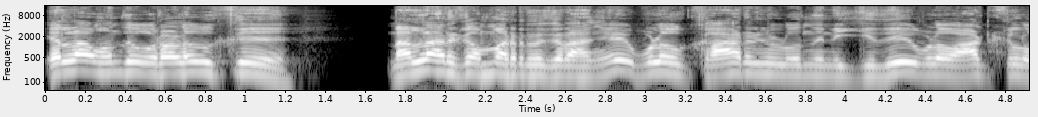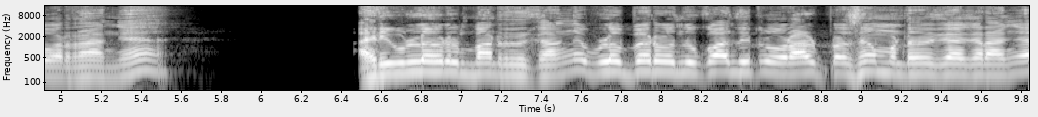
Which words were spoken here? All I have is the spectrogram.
எல்லாம் வந்து ஓரளவுக்கு நல்லா இருக்க மாதிரி இருக்கிறாங்க. இவ்வளோ கார்கள் வந்து நிற்கிது இவ்வளோ ஆட்கள் வர்றாங்க. அறிவுள்ளவர்கள் மாதிரி இருக்காங்க. இவ்வளோ பேர் வந்து உட்காந்துட்டு ஒரு ஆள் பிரசங்கம் பண்ணுறது கேட்குறாங்க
